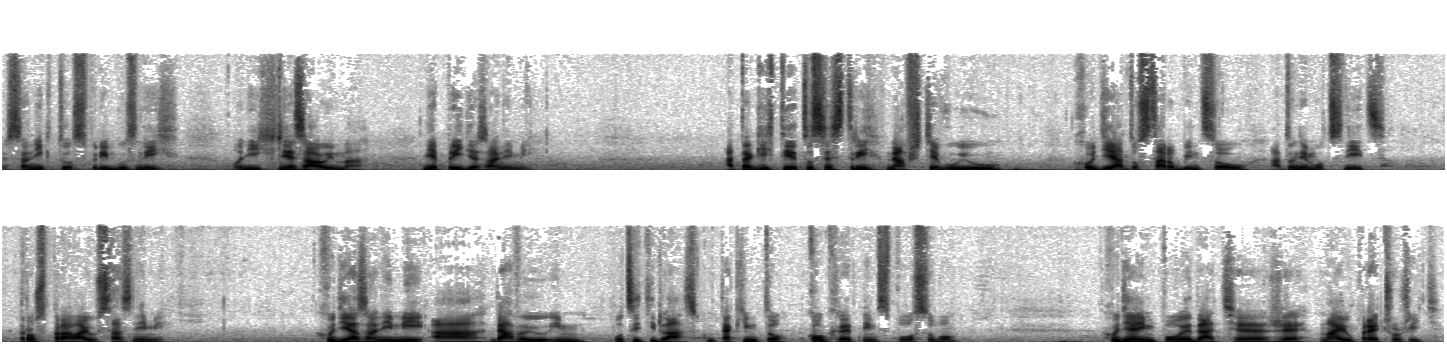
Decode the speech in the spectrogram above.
že sa nikto z príbuzných o nich nezaujíma, nepríde za nimi. A tak ich tieto sestry navštevujú, chodia do starobincov a do nemocníc, rozprávajú sa s nimi. Chodia za nimi a dávajú im pocítiť lásku takýmto konkrétnym spôsobom. Chodia im povedať, e, že majú prečo žiť.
